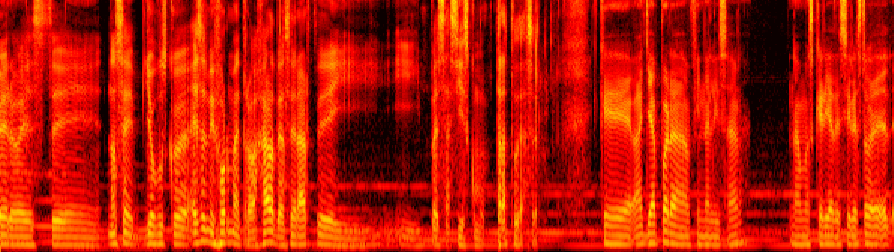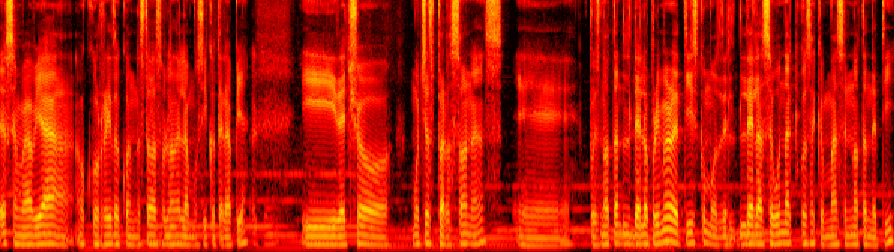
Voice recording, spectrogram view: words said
este, no sé, yo busco, esa es mi forma de trabajar, de hacer arte y, y, pues así es como trato de hacerlo. Que ah, ya para finalizar, nada más quería decir esto. eh, eh, Se me había ocurrido cuando estabas hablando de la musicoterapia. Y de hecho, muchas personas, eh, pues notan, de lo primero de ti es como de, de la segunda cosa que más se notan de ti,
